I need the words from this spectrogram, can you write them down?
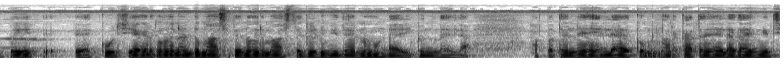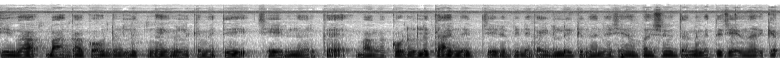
ഇപ്പോൾ ഈ കുടിശ്ശിക കിടക്കുന്ന രണ്ട് മാസത്തിൽ നിന്ന് ഒരു മാസത്തേക്ക് വിതരണം ഉണ്ടായിരിക്കുന്നതല്ല. അപ്പോൾ തന്നെ എല്ലാവർക്കും മറക്കാത്ത എല്ലാ കാര്യങ്ങളും ചെയ്യുക. ബാങ്ക് അക്കൗണ്ടുകളിലേക്കും കൈകളിലേക്കും എത്തി എത്തിച്ചേരുന്നവർക്ക് ബാങ്ക് അക്കൗണ്ടുകളിലേക്ക് ആദ്യം എത്തിച്ചേരും പിന്നെ കൈകളിലേക്കും തന്നെ ക്ഷേമ പരിശോധനം എത്തിച്ചേരുന്നതായിരിക്കും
